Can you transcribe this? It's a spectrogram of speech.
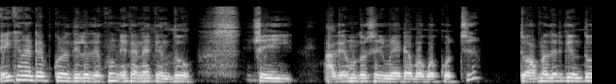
এইখানে ট্যাপ করে দিলে দেখুন, এখানে কিন্তু সেই আগের মতো সেই মেয়েটা বকবক করছে। তো আপনাদের কিন্তু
